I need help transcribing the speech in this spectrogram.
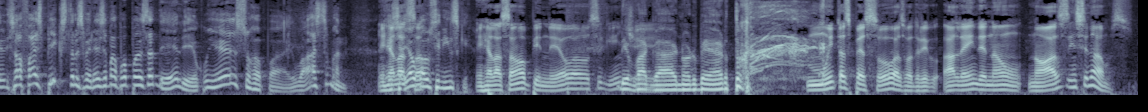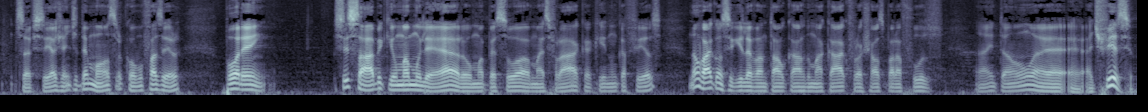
ele só faz pix transferência para a poupança dele. Eu conheço, rapaz. O Assman. Em esse aí é o relação, Gansininski. em relação ao pneu, é o seguinte. Devagar, Norberto. Muitas pessoas, Rodrigo, além de não. Nós ensinamos. No CFC a gente demonstra como fazer. Porém, se sabe que uma mulher ou uma pessoa mais fraca que nunca fez não vai conseguir levantar o carro do macaco, frouxar os parafusos. né? Então é, é, é difícil.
